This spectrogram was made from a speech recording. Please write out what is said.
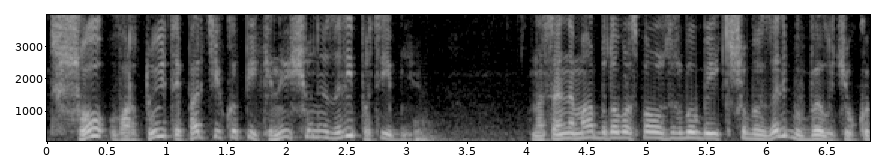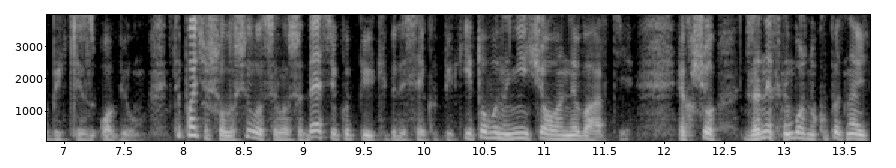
що вартують тепер ті копійки? Навіщо вони взагалі потрібні? Населення мав би добру справу зробив би, взагалі б вилучив копійки з обігу. Ти бачиш, що лишилося лише 10 копійок, 50 копійок, і то вони нічого не варті. Якщо за них не можна купити навіть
